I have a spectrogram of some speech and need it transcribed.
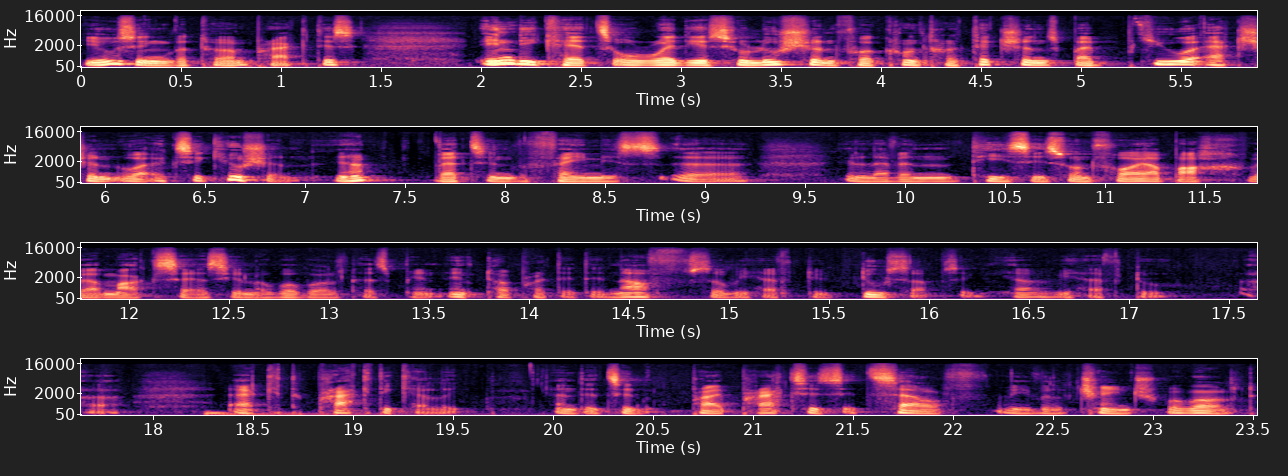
using the term practice, indicates already a solution for contradictions by pure action or execution. Yeah? That's in the famous uh, 11 theses on Feuerbach, where Marx says, you know, the world has been interpreted enough, so we have to do something. Yeah, we have to uh, act practically, and it's in praxis itself we will change the world.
